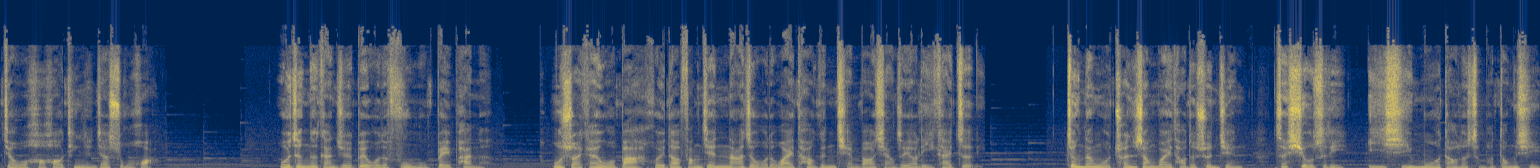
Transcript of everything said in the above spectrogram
叫我好好听人家说话。我整个感觉被我的父母背叛了。我甩开我爸，回到房间，拿着我的外套跟钱包，想着要离开这里。正当我穿上外套的瞬间，在袖子里依稀摸到了什么东西，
